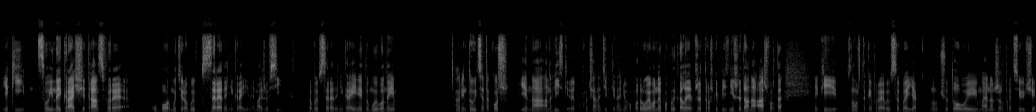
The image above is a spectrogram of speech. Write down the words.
який свої найкращі трансфери у Бормуті робив всередині країни, майже всі. Робив всередині країни, тому вони орієнтуються також і на англійський ринок, хоча не тільки на нього. По-друге, вони покликали вже трошки пізніше Дана Ашфорта, який знову ж таки проявив себе як ну, чудовий менеджер, працюючи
